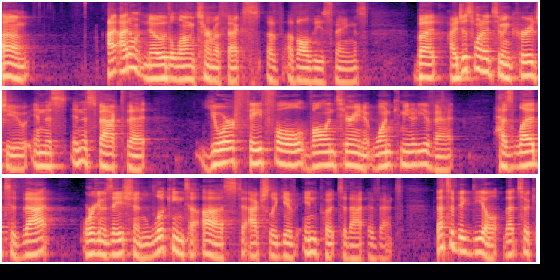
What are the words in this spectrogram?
Um, I, I, don't know the long term effects of, of all these things, but I just wanted to encourage you in this, in this fact that your faithful volunteering at one community event has led to that organization looking to us to actually give input to that event. That's a big deal. That took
